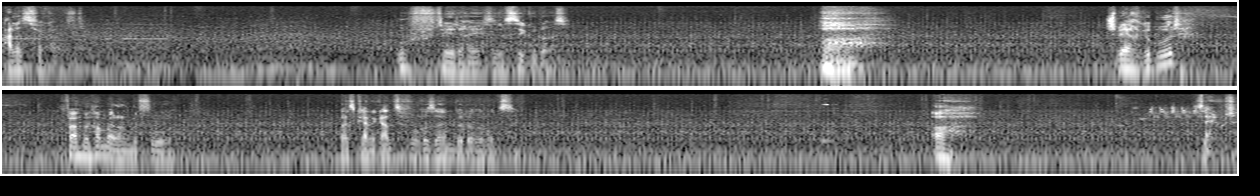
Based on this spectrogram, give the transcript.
alles verkauft. Uff, T3, das sieht gut aus. Oh. Schwere Geburt. Warum haben wir noch eine Fuhre? Weil es keine ganze Fuhre sein wird, aber trotzdem. Oh. Sehr gut.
